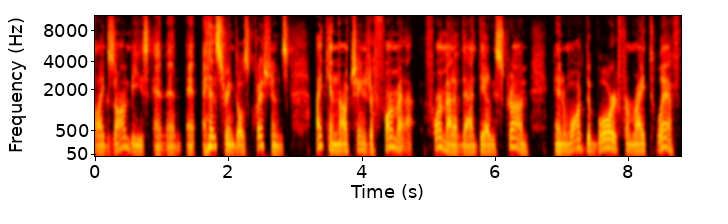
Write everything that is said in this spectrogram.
like zombies and, and, and answering those questions, I can now change the format, format of that daily scrum and walk the board from right to left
